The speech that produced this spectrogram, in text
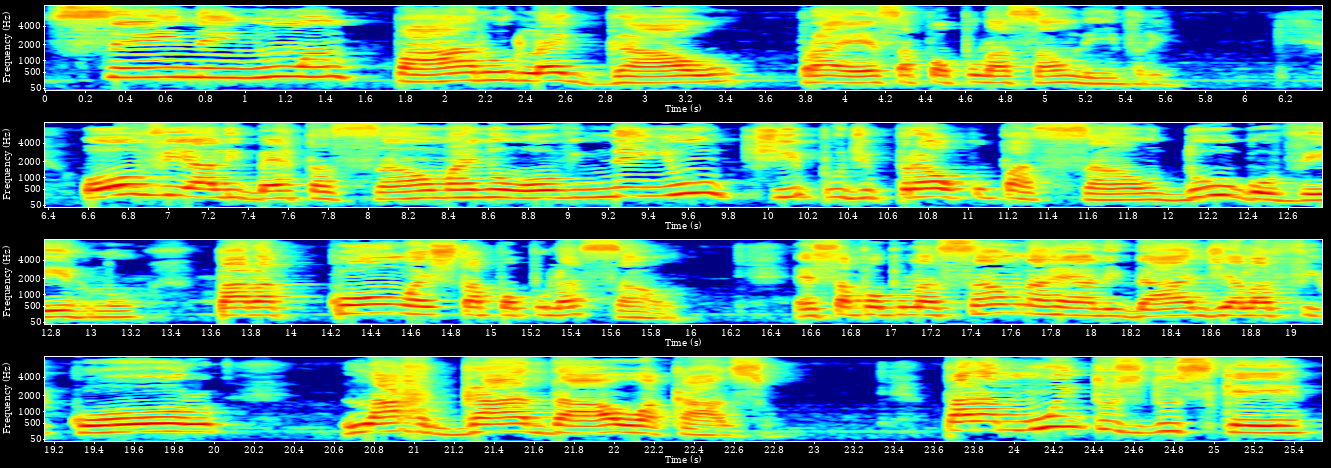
sem nenhum amparo legal para essa população livre. Houve a libertação, mas não houve nenhum tipo de preocupação do governo para com esta população. Essa população, na realidade, ela ficou largada ao acaso. Para muitos dos que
